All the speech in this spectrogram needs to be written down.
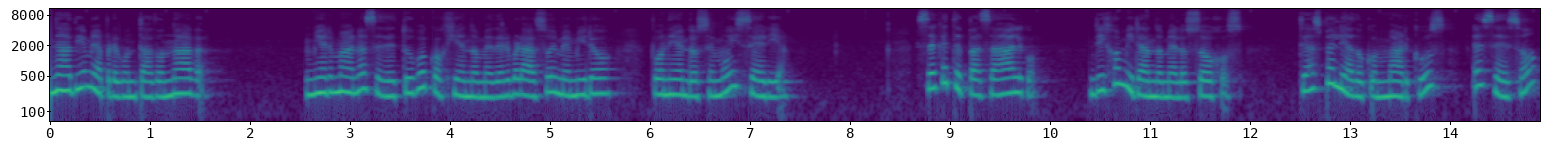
Nadie me ha preguntado nada. Mi hermana se detuvo cogiéndome del brazo y me miró, poniéndose muy seria. Sé que te pasa algo, dijo mirándome a los ojos. ¿Te has peleado con Marcus? ¿Es eso?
